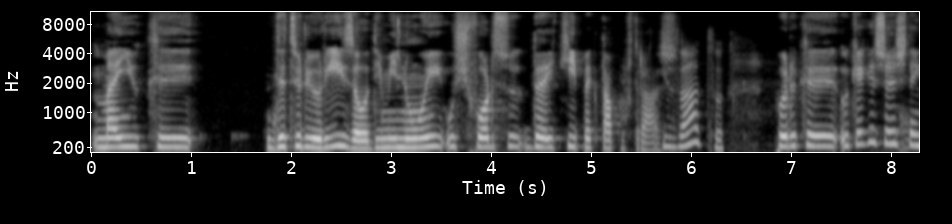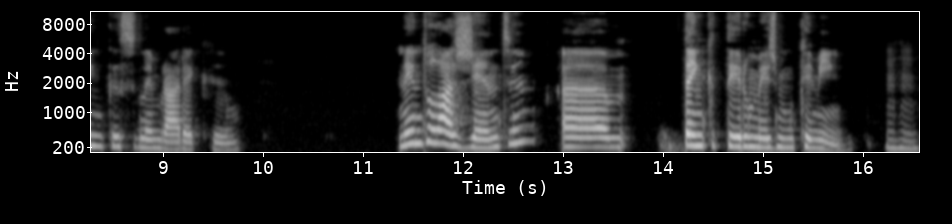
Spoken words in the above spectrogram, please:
meio que deterioriza ou diminui o esforço da equipa que está por trás. Exato. Porque o que é que as pessoas têm que se lembrar é que nem toda a gente um, tem que ter o mesmo caminho. Uhum.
